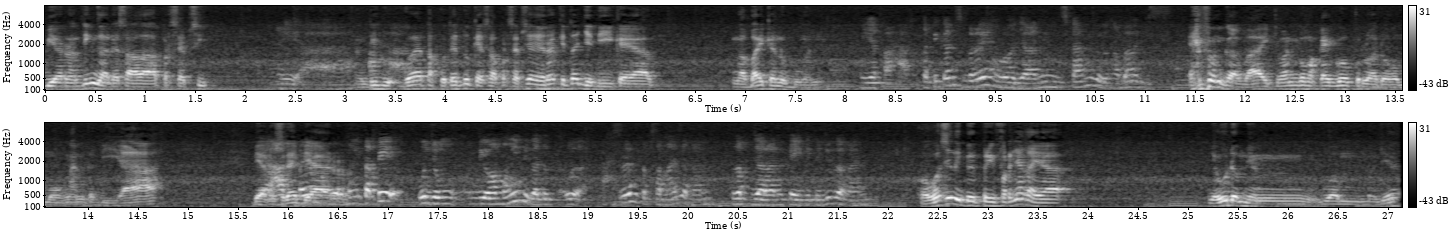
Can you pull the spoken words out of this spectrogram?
Biar nanti nggak ada salah persepsi. Iya nanti gue takutnya tuh kayak salah persepsi akhirnya kita jadi kayak nggak baik kan hubungannya. Iya paham. Tapi kan sebenarnya yang lu jalanin sekarang juga nggak bagus emang nggak baik cuman gue makanya gue perlu ada omongan ke dia. Biar Ya, maksudnya biar mau diomongin, tapi ujung diomongin juga tetap hasilnya tetap sama aja kan? Tetap jalan kayak gitu juga kan? Kalau gue sih lebih prefernya kayak ya udah yang gue sama dia.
